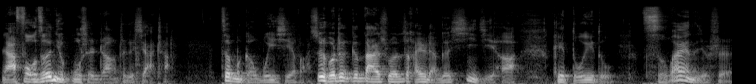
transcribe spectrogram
啊，否则你顾顺章这个下场。这么个威胁法。所以我这跟大家说，这还有两个细节哈，可以读一读。此外呢，就是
